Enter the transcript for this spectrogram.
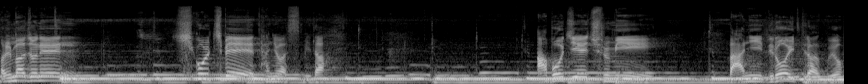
얼마 전엔 시골집에 다녀왔습니다. 아버지의 주름이 많이 늘어 있더라고요.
